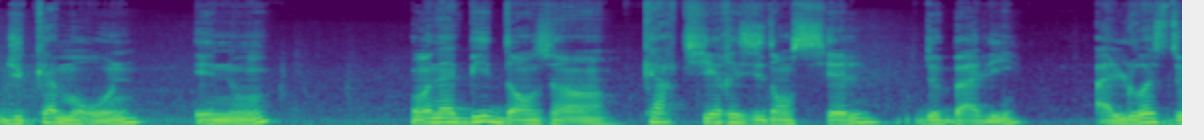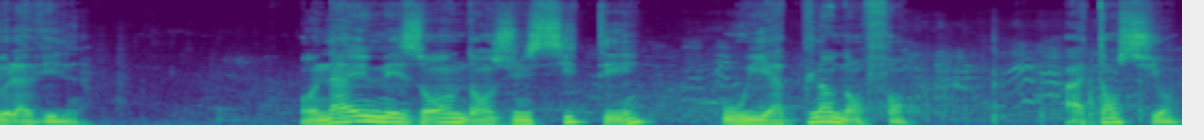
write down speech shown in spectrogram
du Cameroun et nous, on habite dans un quartier résidentiel de Bali, à l'ouest de la ville. On a une maison dans une cité où il y a plein d'enfants. Attention,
